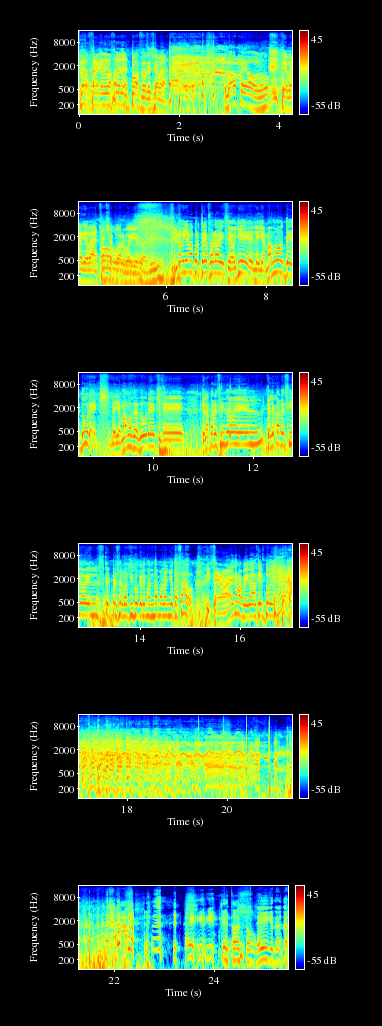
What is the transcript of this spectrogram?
No sale, no sale del pozo de chaval. Va peor, ¿no? Que va, que va, está hecho polvo yo. Y uno que llama por teléfono dice, oye, le llamamos de Durex, le llamamos de Durex, eh, ¿qué le ha parecido el, qué le pareció el, el preservativo que le mandamos el año pasado? Dice, ay, no me habéis dado tiempo de nada. Qué tonto. ¡Ey, qué tonto!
